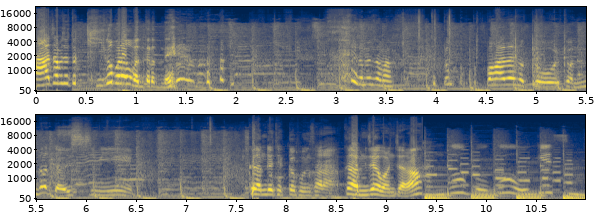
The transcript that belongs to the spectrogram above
숙소 가자마자 또 기겁을 하고 만들었네 이러면서 막 하트 뿅뿅뿅 하면서 또 이렇게 만들었다 열심히 그 남자 댓글 본 사람 그 남자가 뭔지 알아? 광고 보고 오겠습니다.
